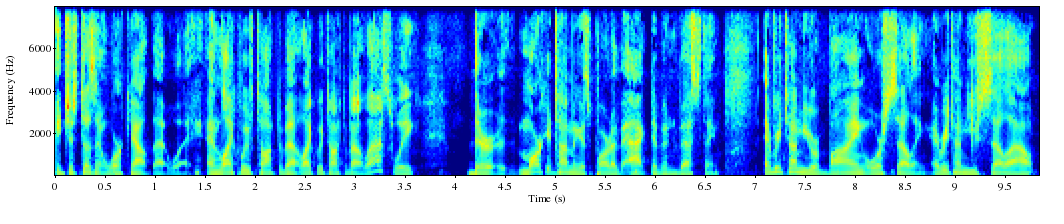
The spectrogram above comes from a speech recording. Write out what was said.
it just doesn't work out that way. And like we've talked about, like we talked about last week, there market timing is part of active investing. Every time you're buying or selling, every time you sell out,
